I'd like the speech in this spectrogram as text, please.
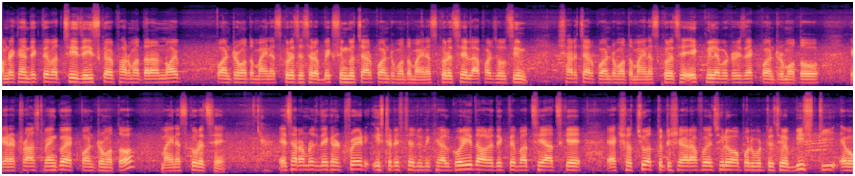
আমরা এখানে দেখতে পাচ্ছি যে স্কোয়ার ফার্মা তারা নয় পয়েন্টের মতো মাইনাস করেছে, এছাড়া বেক্সিমগো চার পয়েন্টের মতো মাইনাস করেছে লাফার জলসিম সাড়ে চার পয়েন্টের মতো মাইনাস করেছে এক ল্যাবরেটরিজ এক পয়েন্টের মতো, এখানে ট্রাস্ট ব্যাঙ্কও এক পয়েন্টের মতো মাইনাস করেছে। এছাড়া আমরা যদি এখানে ট্রেড স্ট্যাটাসটা যদি খেয়াল করি, তাহলে দেখতে পাচ্ছি আজকে একশো চুয়াত্তরটি শেয়ার আপ হয়েছিল, অপরিবর্তিত ছিল বিশটি এবং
